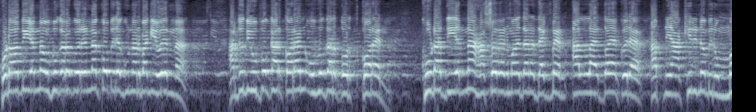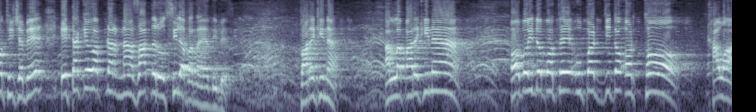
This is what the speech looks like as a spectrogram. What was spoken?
খোড়াও দিয়েন না, উপকার করেন না, কবিরা গুনার বাগি হইেন না। আর যদি উপকার করেন, উপকার কর- করেন। খোড়া দিয়েন না হাসরের ময়দানে দেখবেন, আল্লাহ দয়া করে আপনি আখিরি নবীর উম্মত হিসেবে এটাকেও আপনার নাজাতের ওসিলা বানায়া দিবে। পারে কিনা? আল্লাহ পারে কিনা? অবৈধ পথে উপার্জিত অর্থ খাওয়া।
